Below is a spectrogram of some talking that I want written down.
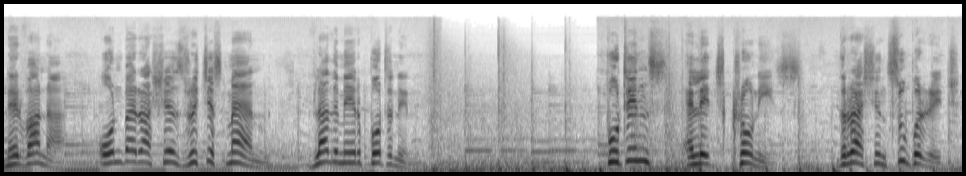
Nirvana, owned by Russia's richest man, Vladimir Potanin. Putin's alleged cronies, the Russian super rich,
